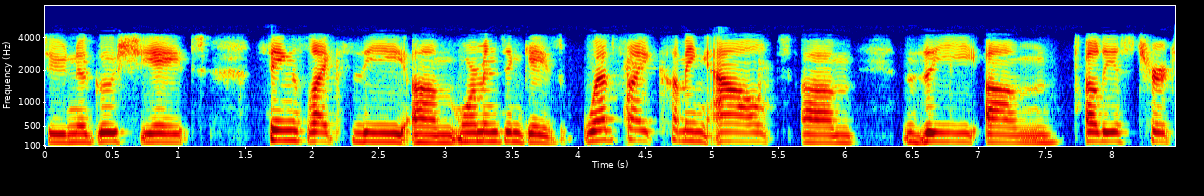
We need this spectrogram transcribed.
to negotiate things like the um, Mormons and Gays website coming out, um, the um, LDS Church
